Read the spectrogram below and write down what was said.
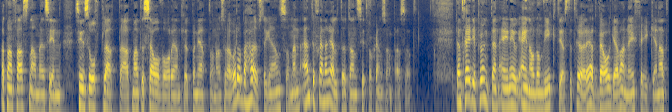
att man fastnar med sin, sin surfplatta, att man inte sover ordentligt på nätterna och sådär. Och då behövs det gränser, men inte generellt utan situationsanpassat. Den tredje punkten är nog en av de viktigaste tror jag, det är att våga vara nyfiken. Att,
